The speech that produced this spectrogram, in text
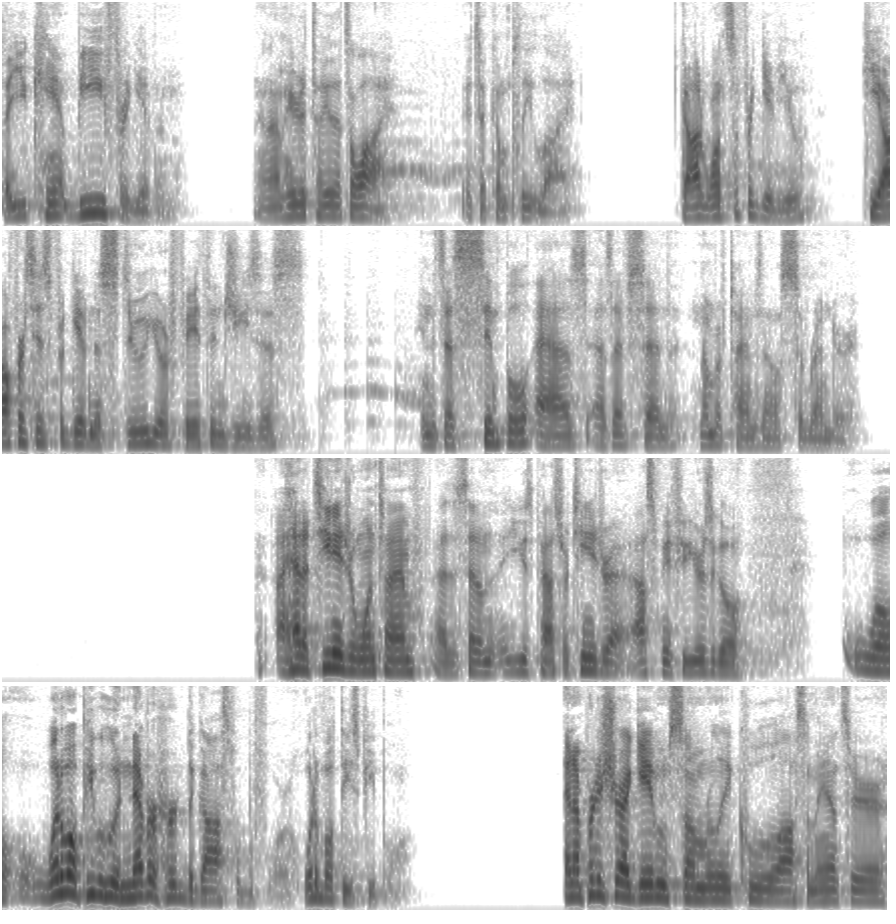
that you can't be forgiven. And I'm here to tell you that's a lie. It's a complete lie. God wants to forgive you. He offers his forgiveness through your faith in Jesus. And it's as simple as, as I've said a number of times now, surrender. I had a teenager one time, as I said, I'm a youth pastor, a teenager asked me a few years ago, well, what about people who had never heard the gospel before? What about these people? And I'm pretty sure I gave him some really cool, awesome answer.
